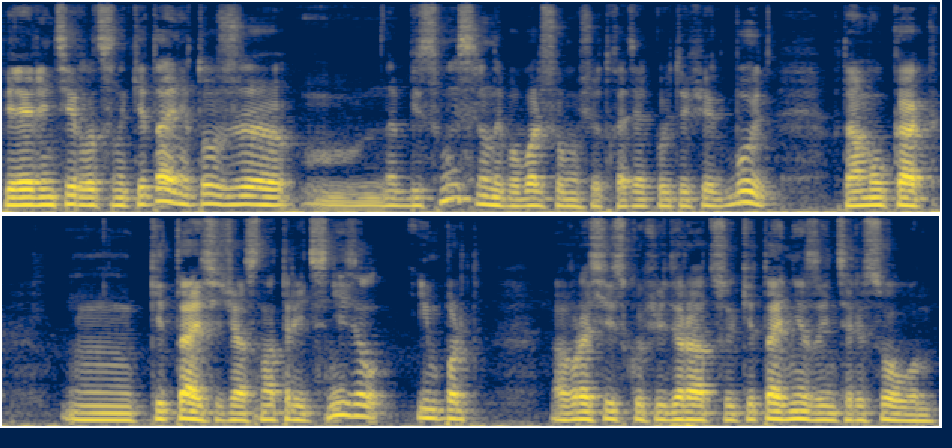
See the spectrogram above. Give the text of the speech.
переориентироваться на Китай, они тоже бессмысленны по большому счету, хотя какой-то эффект будет, потому как э, Китай сейчас на треть снизил импорт в Российскую Федерацию. Китай не заинтересован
